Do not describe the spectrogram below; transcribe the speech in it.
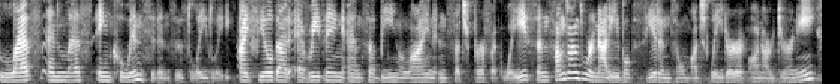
less and less in coincidences lately. I feel that everything ends up being aligned in such perfect ways, and sometimes we're not able to see it until much later on our journey.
